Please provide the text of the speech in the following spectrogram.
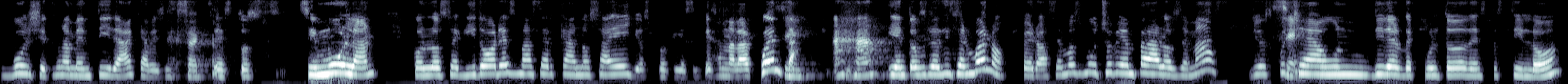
bullshit, una mentira que a veces estos simulan con los seguidores más cercanos a ellos, porque se empiezan a dar cuenta. Y entonces les dicen, bueno, pero hacemos mucho bien para los demás. Yo escuché a un líder de culto de este estilo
